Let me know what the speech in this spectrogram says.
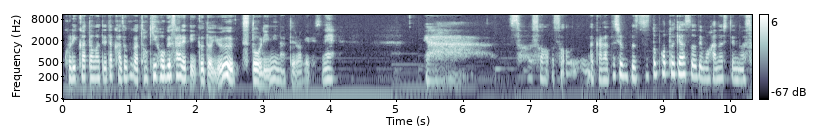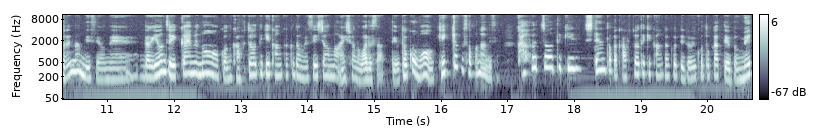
凝り固まってた家族が解きほぐされていくというストーリーになってるわけですね。いやー、そうそうそう。だから私ずっとポッドキャストでも話してるのはそれなんですよね。だから41回目のこの過不調的感覚と無水症の相性の悪さっていうとこも結局そこなんですよ。過不調的視点とか過不調的感覚ってどういうことかっていうとめっ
